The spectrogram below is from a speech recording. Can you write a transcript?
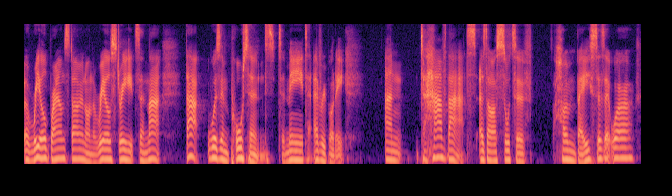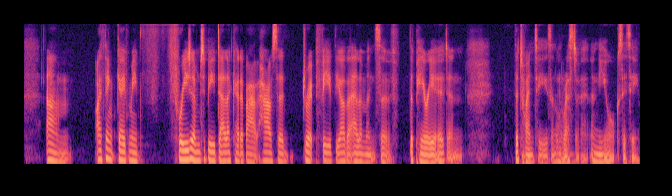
a real brownstone on the real streets, and that that was important to me, to everybody. And to have that as our sort of home base, as it were, um, I think gave me freedom to be delicate about how to drip feed the other elements of the period and the 20s and all the rest of it and New York City.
